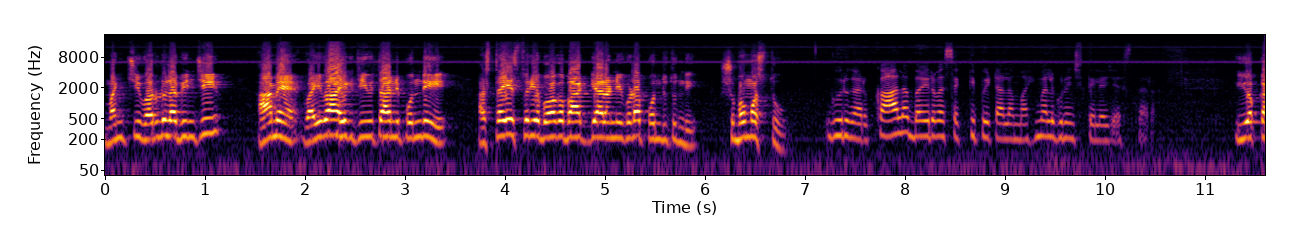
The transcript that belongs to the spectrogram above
మంచి వరుడు లభించి ఆమె వైవాహిక జీవితాన్ని పొంది అష్టైశ్వర్య భోగభాగ్యాలన్నీ కూడా పొందుతుంది. శుభమస్తు. గురుగారు కాల భైరవ శక్తి పీఠాల మహిమల గురించి తెలియజేస్తారు. ఈ యొక్క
